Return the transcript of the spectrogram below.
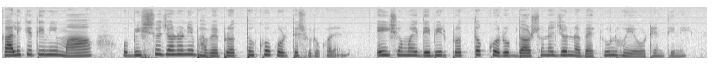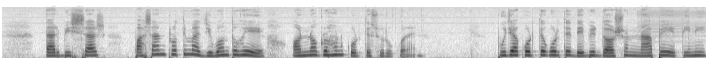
কালীকে তিনি মা ও বিশ্বজননীভাবে প্রত্যক্ষ করতে শুরু করেন। এই সময় দেবীর প্রত্যক্ষ রূপ দর্শনের জন্য ব্যাকুল হয়ে ওঠেন তিনি। তার বিশ্বাস পাষাণ প্রতিমা জীবন্ত হয়ে অন্ন গ্রহণ করতে শুরু করেন। পূজা করতে করতে দেবীর দর্শন না পেয়ে তিনি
